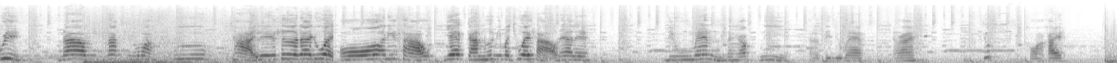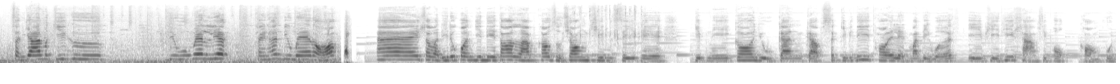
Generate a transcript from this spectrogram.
อุ้ยหน้าน่ากลัวว่ะอือฉายเลเซอร์ได้ด้วย อ๋อ อันนี้สาวแยกกันเพื่อนนี้มาช่วยสาวแน่เลยดิวแมนนะครับ นี่อาร์ตินดิวแมนยังไงยุบโทรหาใคร สัญญาณเมื่อกี้คือดิวแมนเรียกไททันดิวแมนหรอไฮสวัสดีทุกคนยินดีต้อนรับเข้าสู่ช่องชินซีเพ คลิปนี้ก็อยู่กันกับ s k i b i d y Toilet Multiverse EP ที่ 36 ของคุณ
